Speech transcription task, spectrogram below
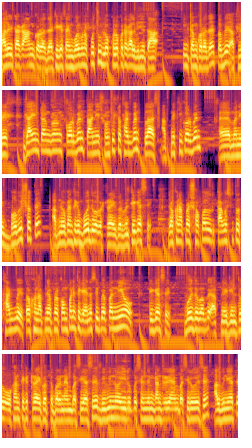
ভালোই টাকা আর্ন করা যায়, ঠিক আছে? আমি বলব না প্রচুর লক্ষ লক্ষ টাকা আলবেনিয়াতে ইনকাম করা যায়। তবে আপনি যা ইনকাম করবেন তা নিয়ে সন্তুষ্ট থাকবেন। প্লাস আপনি কি করবেন? মানে ভবিষ্যতে আপনি ওখান থেকে বৈধভাবে ট্রাই করবেন, ঠিক আছে? যখন আপনার সকল কাগজপত্র থাকবে, তখন আপনি আপনার কোম্পানি থেকে এনওসি পেপার নিয়েও, ঠিক আছে, বৈধভাবে আপনি কিন্তু ওখান থেকে ট্রাই করতে পারেন। অ্যাম্বাসি আছে, বিভিন্ন ইউরোপে সেনজেন কান্ট্রির অ্যাম্বাসি রয়েছে আলবেনিয়াতে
